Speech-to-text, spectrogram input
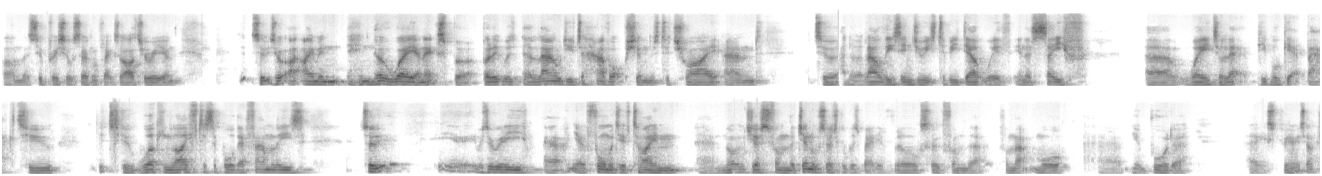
on the superficial circumflex artery and so, so I, am in, in no way an expert, but it was allowed you to have options to try and to allow these injuries to be dealt with in a safe uh, way to let people get back to to working life to support their families. So it was a really uh, you know formative time, uh, not just from the general surgical perspective, but also from that from that more uh, you know broader uh, experience. And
